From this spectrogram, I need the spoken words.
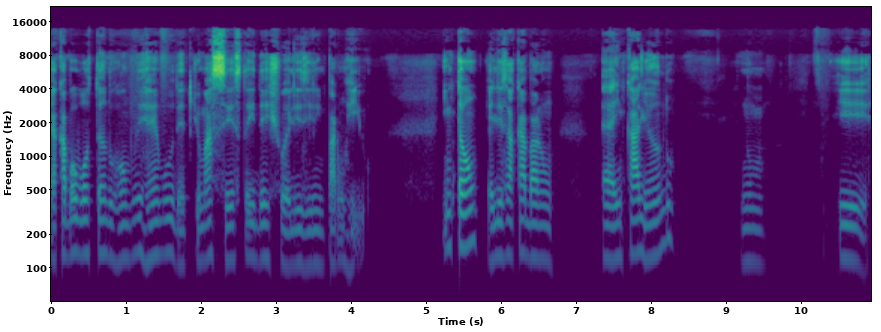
e acabou botando Rômulo e Remo dentro de uma cesta e deixou eles irem para um rio. Então eles acabaram é, encalhando num, e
